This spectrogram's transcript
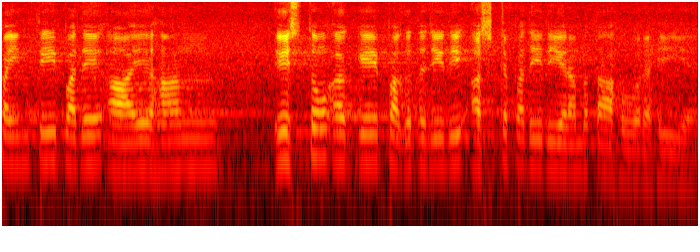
35 ਪਦੇ ਆਏ ਹਨ। ਇਸ ਤੋਂ ਅੱਗੇ ਭਗਤ ਜੀ ਦੀ ਅਸ਼ਟਪਦੀ ਦੀ ਆਰੰਭਤਾ ਹੋ ਰਹੀ ਹੈ।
